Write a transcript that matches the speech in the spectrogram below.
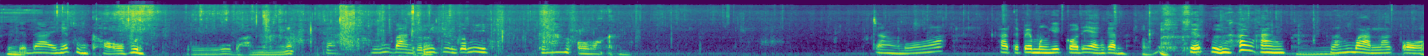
ขึ้นจะได้เฮ็ดถุงเขาพุ่นโอ้บานอย่างนี้เนาะจ้ะนี่บ้านก็มีจุ่มก็มีกำลังออก จังบ่ค่ะแต่ไปเมืองเฮ็ดกอแดงกันครับเฮ็ดผึ่งข้างทางอืมหลังบ้านลักออก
